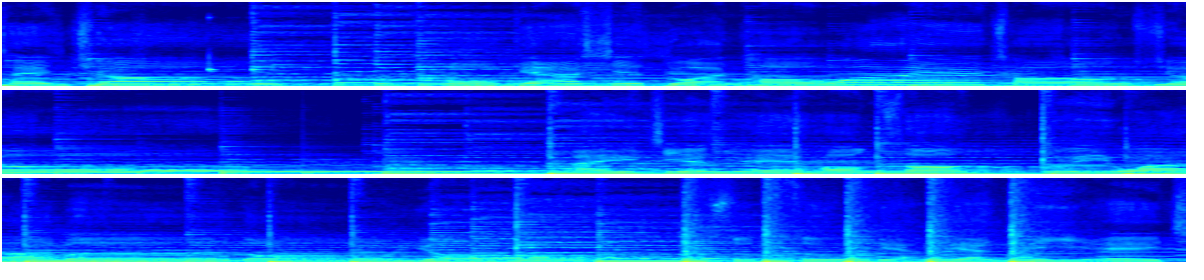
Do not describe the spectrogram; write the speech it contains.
千疮，有惊失恋，给我的创伤。爱情的风霜，对我无路用。凄凄凉凉，你的笑。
